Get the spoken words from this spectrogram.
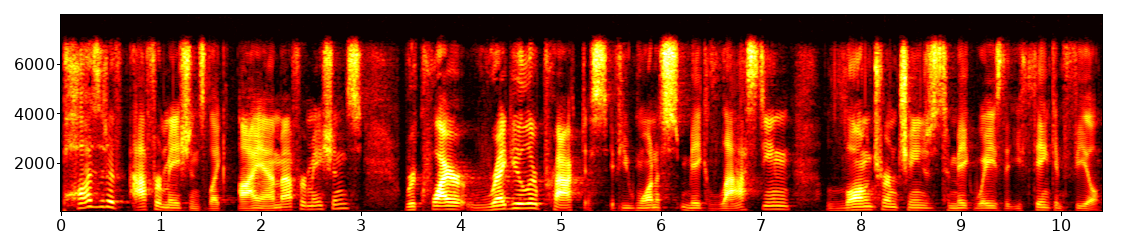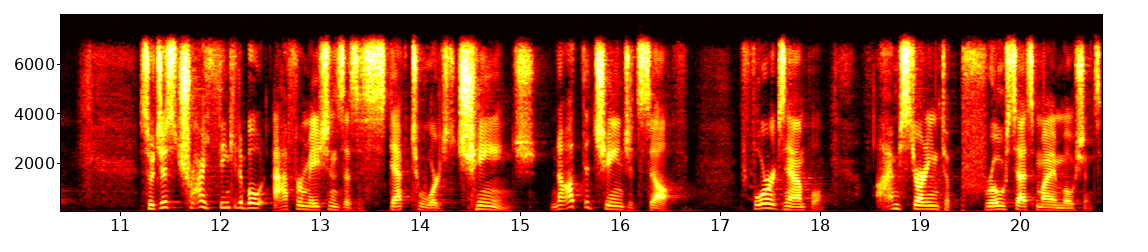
positive affirmations like I am affirmations require regular practice if you want to make lasting, long term changes to make ways that you think and feel. So just try thinking about affirmations as a step towards change, not the change itself. For example, I'm starting to process my emotions.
